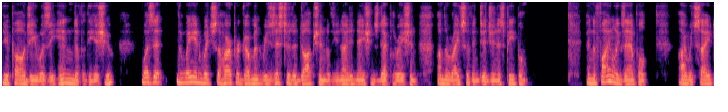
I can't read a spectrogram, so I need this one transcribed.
the apology was the end of the issue was that the way in which the Harper government resisted adoption of the United Nations Declaration on the Rights of Indigenous People. And the final example I would cite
